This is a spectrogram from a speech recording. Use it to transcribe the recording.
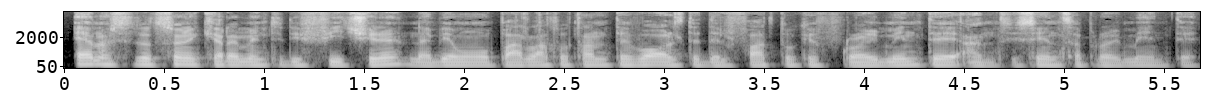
È una situazione chiaramente difficile, ne abbiamo parlato tante volte del fatto che probabilmente, anzi senza probabilmente,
